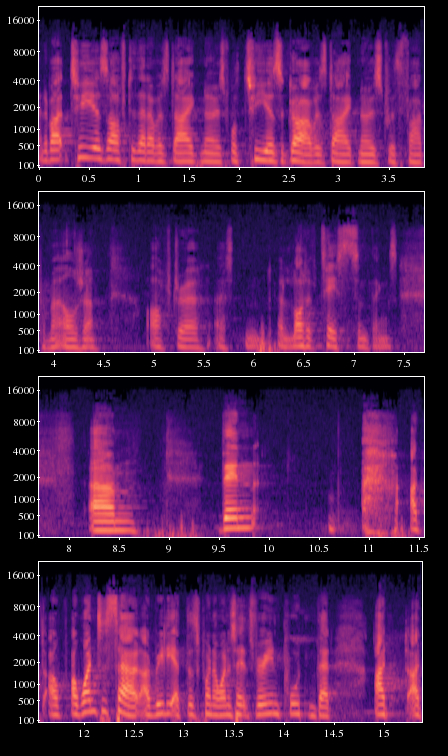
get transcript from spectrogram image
And about two years after that, I was diagnosed, well, two years ago, I was diagnosed with fibromyalgia after a, a, a lot of tests and things. Um, then I, I, I, want to say, I really, at this point, I want to say it's very important that I, I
